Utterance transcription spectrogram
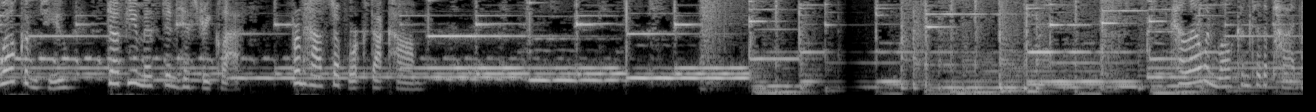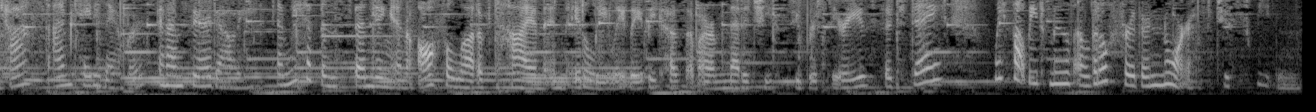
Welcome to Stuff You Missed in History Class from HowStuffWorks.com. Hello and welcome to the podcast. I'm Katie Lambert. And I'm Sarah Dowdy. And we have been spending an awful lot of time in Italy lately because of our Medici Super Series. So today, we thought we'd move a little further north to Sweden.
